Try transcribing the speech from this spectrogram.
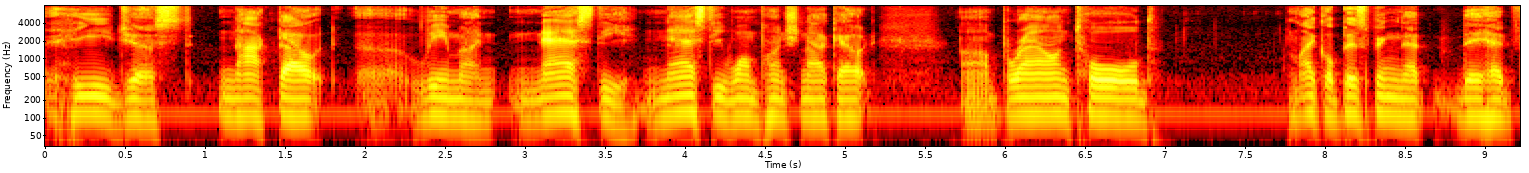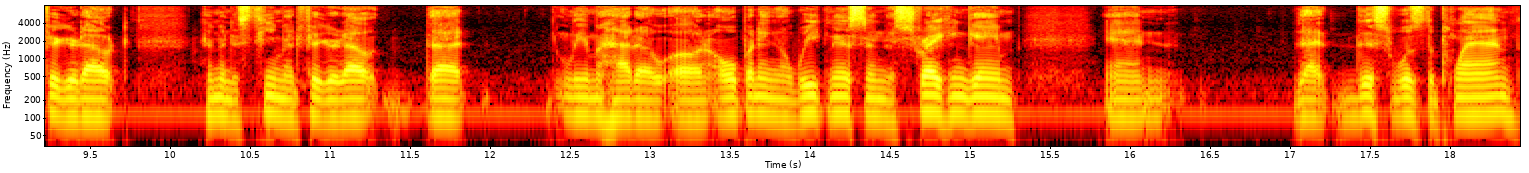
he just knocked out uh, Lima. Nasty, nasty one punch knockout. Uh, Brown told Michael Bisping that they had figured out, him and his team had figured out that Lima had a, an opening, a weakness in the striking game, and that this was the plan.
